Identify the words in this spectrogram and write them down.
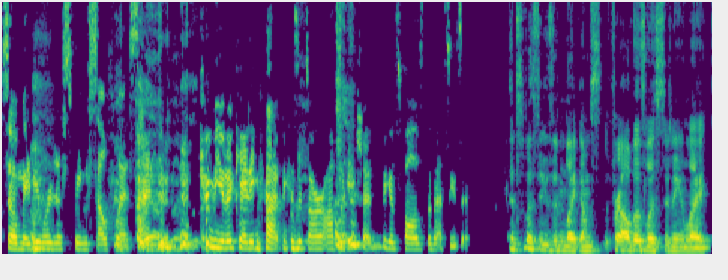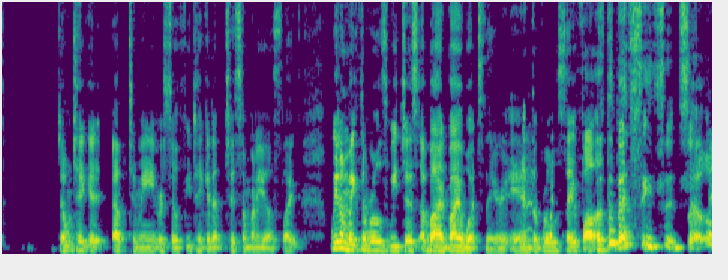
So maybe we're just being selfless and communicating that because it's our obligation because fall is the best season. It's the best season. Like I'm for all those listening, like don't take it up to me or Sophie, take it up to somebody else. Like we don't make the rules, we just abide by what's there. And the rules say fall is the best season. So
